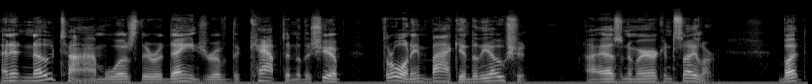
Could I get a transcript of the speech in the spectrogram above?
And at no time was there a danger of the captain of the ship throwing him back into the ocean uh, as an American sailor. But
